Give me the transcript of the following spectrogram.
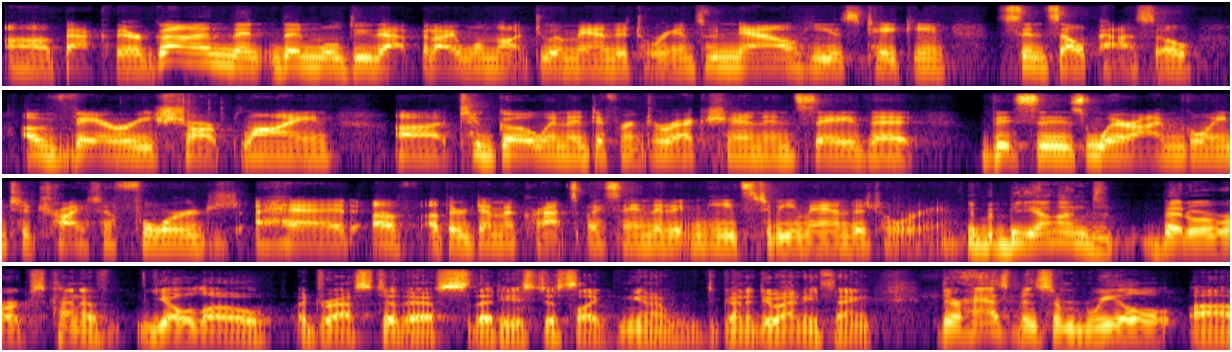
uh, back their gun, then, then we'll do that, but I will not do a mandatory. And so now he is taking, since El Paso, a very sharp line uh, to go in a different direction and say that this is where I'm going to try to forge ahead of other Democrats by saying that it needs to be mandatory. Yeah, but beyond Beto O'Rourke's kind of YOLO address to this, that he's just like, you know, going to do anything, there has been some real uh,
